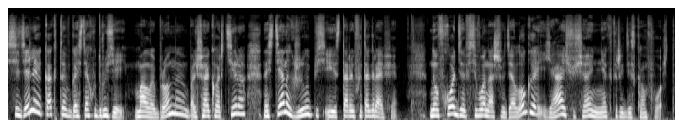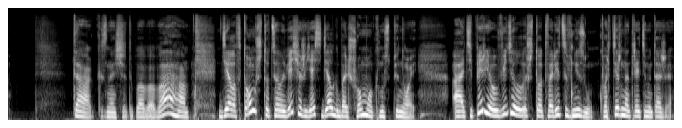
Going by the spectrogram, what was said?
Сидели как-то в гостях у друзей. Малая Бронна, большая квартира, на стенах живопись и старые фотографии. Но в ходе всего нашего диалога я ощущаю некоторый дискомфорт. Так, значит, бла-бла-бла. Ага. Дело в том, что целый вечер я сидел к большому окну спиной. А теперь я увидел, что творится внизу, квартира на третьем этаже.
